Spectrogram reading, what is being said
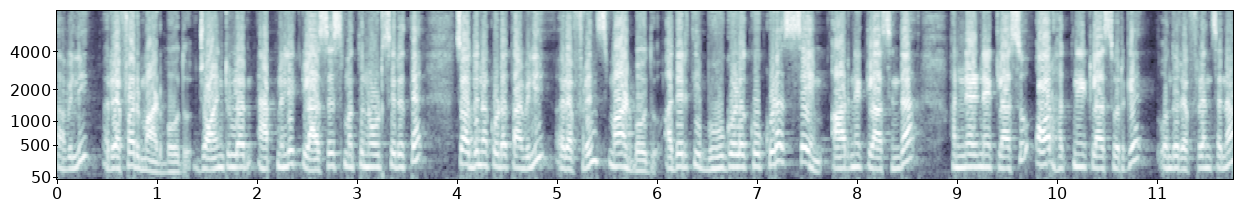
ತಾವಿಲ್ಲಿ ರೆಫರ್ ಮಾಡಬಹುದು ಜಾಯಿಂಟ್ ಲರ್ನ್ ಆಪ್ನಲ್ಲಿ ಕ್ಲಾಸಸ್ ಮತ್ತು ನೋಟ್ಸ್ ಇರುತ್ತೆ. ಸೊ ಅದನ್ನ ಕೂಡ ತಾವಿಲ್ಲಿ ರೆಫರೆನ್ಸ್ ಮಾಡಬಹುದು ಅದೇ ರೀತಿ ಭೂಗೋಳಕ್ಕೂ ಕೂಡ ಸೇಮ್ ಆರನೇ ಕ್ಲಾಸ್ ಇಂದ ಹನ್ನೆರಡನೇ ಕ್ಲಾಸು ಆರ್ ಹತ್ತನೇ ಕ್ಲಾಸ್ ವರೆಗೆ ಒಂದು ರೆಫರೆನ್ಸ್ ಅನ್ನ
